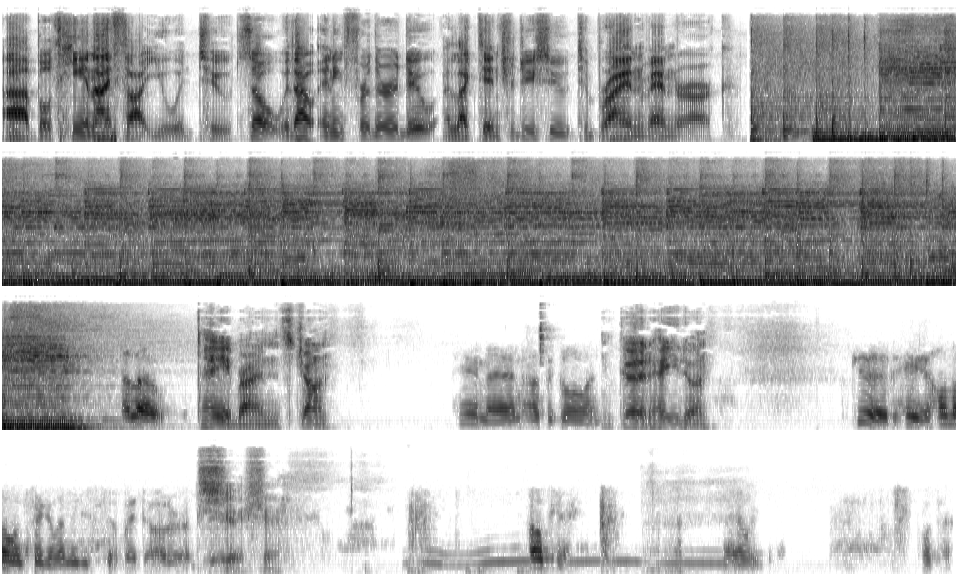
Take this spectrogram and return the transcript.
Uh, both he and I thought you would too. So, without any further ado, I'd like to introduce you to Brian Vander Ark. Hello. Hey, Brian, it's John. Hey, man. How's it going? Good. How you doing? Good. Hey, hold on one second. Let me just set my daughter up. here. Sure, sure. Okay. There we go. What's that?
